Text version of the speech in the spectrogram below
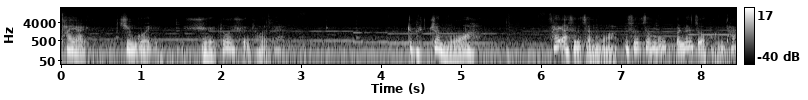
他要经过许多许多的这个折磨啊，他要受折磨啊，不受折磨不能做皇太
